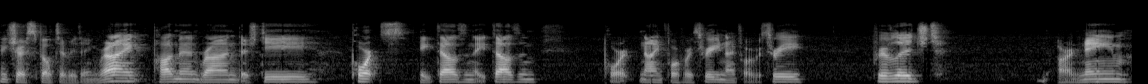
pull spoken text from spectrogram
Make sure I spelt everything right. Podman run dash d ports 8000 8000 port 9443 9443 privileged our name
